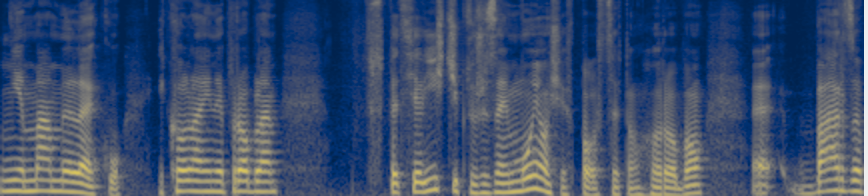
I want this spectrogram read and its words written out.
nie mamy leku. I kolejny problem, specjaliści, którzy zajmują się w Polsce tą chorobą, e, bardzo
